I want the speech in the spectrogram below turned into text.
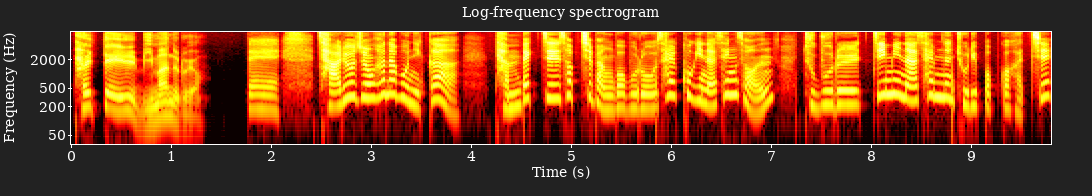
8대 1 미만으로요. 네, 자료 중 하나 보니까 단백질 섭취 방법으로 살코기나 생선, 두부를 찜이나 삶는 조리법과 같이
